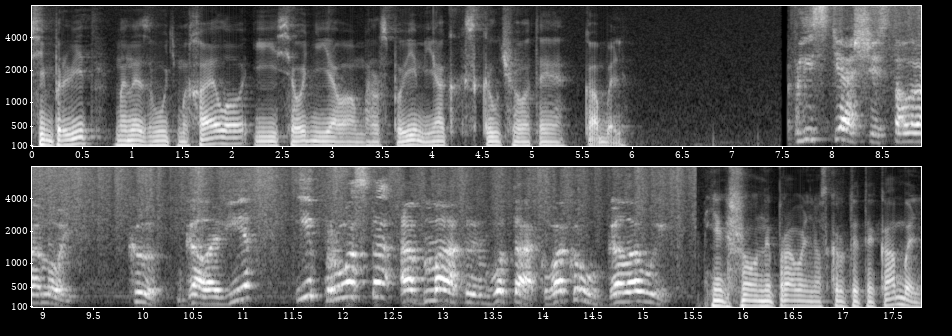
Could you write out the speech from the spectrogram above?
Всім привіт! Мене звуть Михайло, і сьогодні я вам розповім, як скручувати кабель. блестящей стороной к голове и просто обматываем вот так вокруг головы. Якщо неправильно скрутити кабель,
